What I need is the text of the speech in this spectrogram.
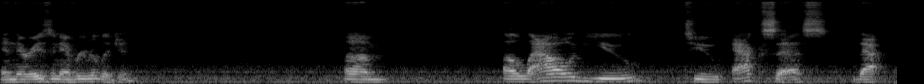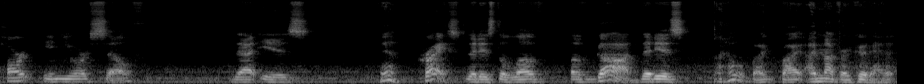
and there is in every religion, um, allowed you to access that part in yourself that is Yeah. Christ, that is the love of God, that is I hope. I, I I'm not very good at it.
